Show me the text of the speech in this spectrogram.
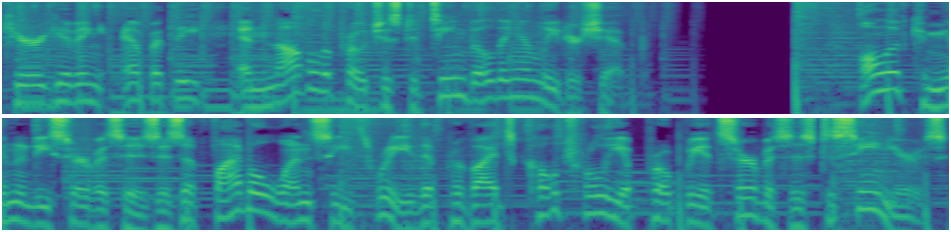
caregiving, empathy, and novel approaches to team building and leadership. Olive Community Services is a 501c3 that provides culturally appropriate services to seniors,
